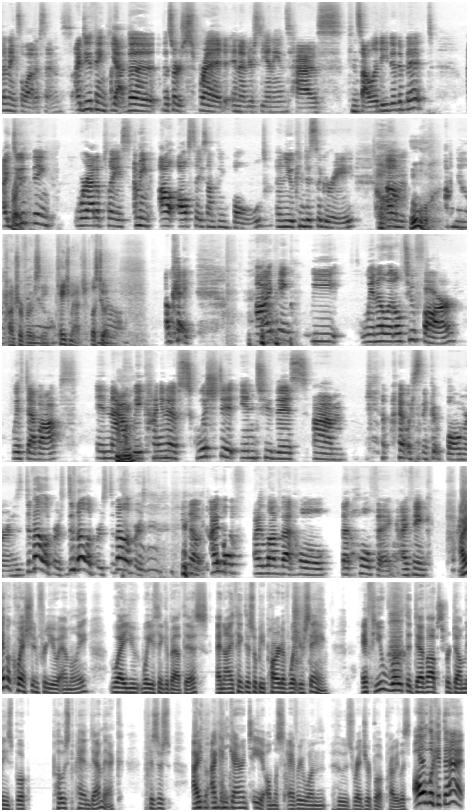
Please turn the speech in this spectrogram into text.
That makes a lot of sense. I do think, yeah, the the sort of spread in understandings has consolidated a bit. I do right. think we're at a place. I mean, I'll, I'll say something bold, and you can disagree. Um, Ooh, I know, controversy, I know. cage match. Let's do it. Okay, I think we went a little too far with DevOps in that mm-hmm. we kind of squished it into this. Um, I always think of Ballmer and his developers, developers, developers. you know, I love, I love that whole that whole thing. I think I have a question for you, Emily. What you what you think about this, and I think this will be part of what you're saying. If you wrote the DevOps for Dummies book post pandemic, because there's I I can guarantee almost everyone who's read your book probably listens. Oh, look at that!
